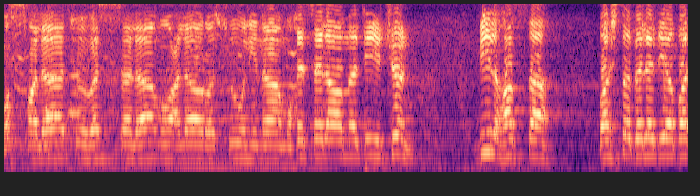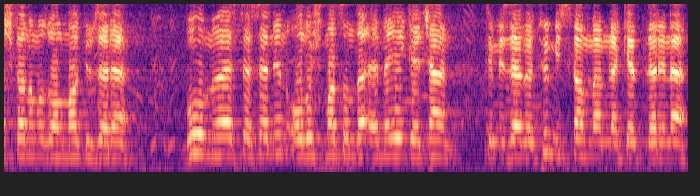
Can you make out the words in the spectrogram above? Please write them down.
Vessalatu vesselamu ala Resulina Muhammed. Selameti için bilhassa başta belediye başkanımız olmak üzere bu müessesenin oluşmasında emeği geçen timize ve tüm İslam memleketlerine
